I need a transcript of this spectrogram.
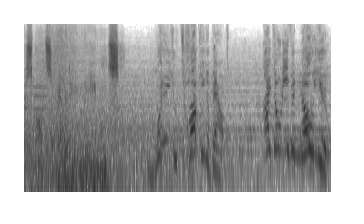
responsibility means. What are you talking about? I don't even know you!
